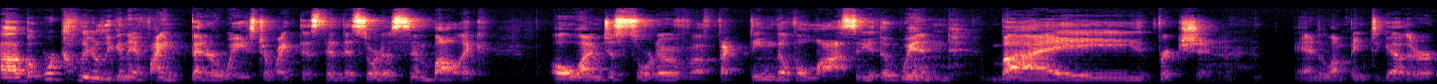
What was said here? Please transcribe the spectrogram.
Uh, but we're clearly going to find better ways to write this than this sort of symbolic, oh, I'm just sort of affecting the velocity of the wind by friction and lumping together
